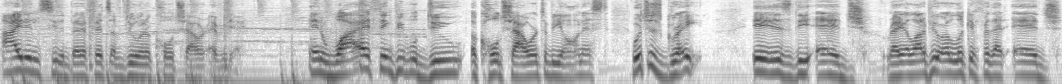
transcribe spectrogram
I didn't see the benefits of doing a cold shower every day. And why I think people do a cold shower, to be honest, which is great, is the edge, right? A lot of people are looking for that edge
